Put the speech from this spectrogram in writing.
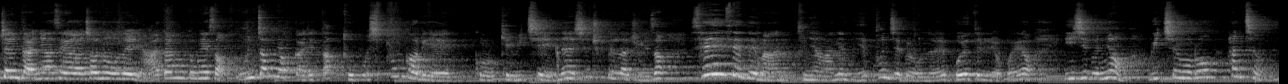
구독자님들 안녕하세요. 저는 오늘 야당동에서 운정역까지 딱 도보 10분 거리에 그렇게 위치해 있는 신축 빌라 중에서 세 세대만 분양하는 예쁜 집을 오늘 보여드리려고 해요. 이 집은요 위층으로 한 층,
